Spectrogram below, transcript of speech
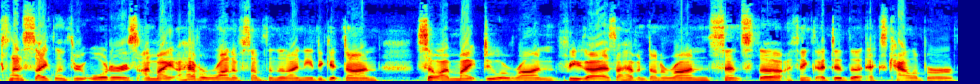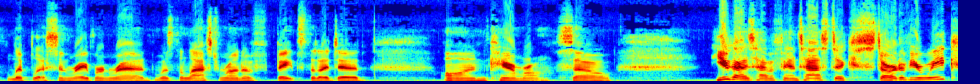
kind of cycling through orders. I might I have a run of something that I need to get done. So I might do a run for you guys. I haven't done a run since the I think I did the Excalibur lipless in Rayburn Red was the last run of baits that I did on camera. So you guys have a fantastic start of your week.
